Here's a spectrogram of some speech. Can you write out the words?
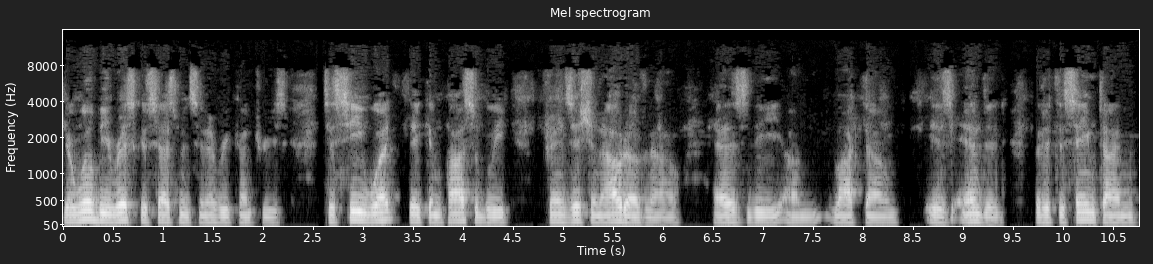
there will be risk assessments in every countries to see what they can possibly transition out of now as the um, lockdown is ended. But at the same time,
